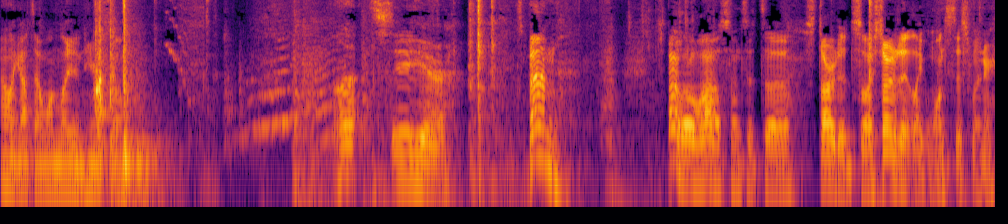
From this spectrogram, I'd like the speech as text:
I only got that one light in here, so. Let's see here. It's been, it's been a little while since it uh, started. So I started it like once this winter.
